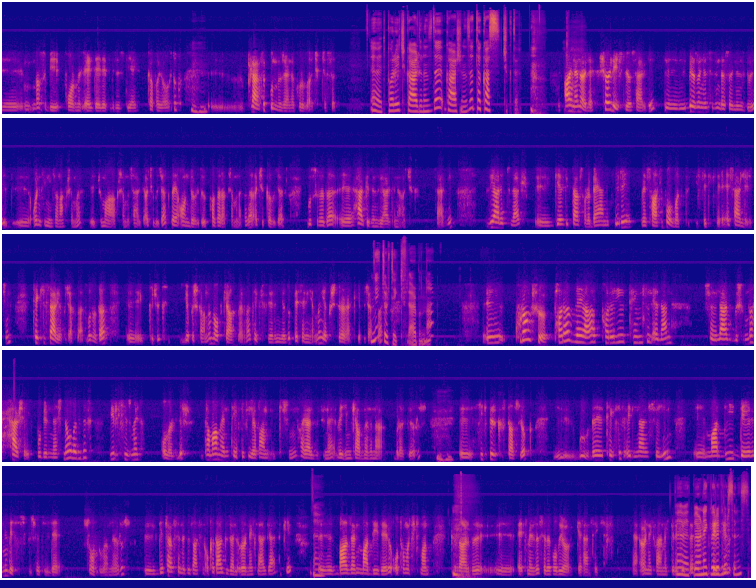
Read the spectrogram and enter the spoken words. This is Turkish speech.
nasıl bir formül elde edebiliriz diye kafa yorduk. Hı hı. E, prensip bunun üzerine kurulu açıkçası. Evet parayı çıkardığınızda karşınıza takas çıktı. Aynen öyle. Şöyle işliyor sergi. Biraz önce sizin de söylediğiniz gibi 12 e, Nisan akşamı, Cuma akşamı sergi açılacak ve 14'ü pazar akşamına kadar açık kalacak. Bu sırada herkesin ziyaretine açık sergi ziyaretçiler e, gezdikten sonra beğendikleri ve sahip olmak istedikleri eserler için teklifler yapacaklar. Bunu da e, küçük yapışkanlı not kağıtlarına tekliflerini yazıp eserin yanına yapıştırarak yapacaklar. Ne tür teklifler bunlar? E, kural şu, para veya parayı temsil eden şeyler dışında her şey. Bu bir nesne olabilir, bir hizmet olabilir. Tamamen teklifi yapan kişinin hayal gücüne ve imkanlarına bırakıyoruz. Hı hı. E, hiçbir kıstas yok. E, bu ve teklif edilen şeyin e, maddi değerini de hiçbir şekilde sorgulamıyoruz. E, geçen sene de zaten o kadar güzel örnekler geldi ki evet. e, bazen maddi değeri otomatikman kızardığı e, etmenize sebep oluyor gelen teklif. Yani örnek vermek gerekirse. Evet, örnek verebilirsiniz.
